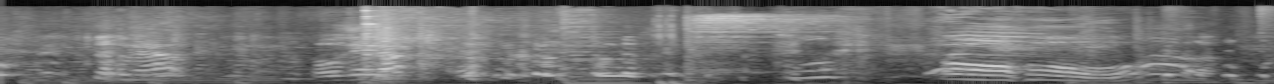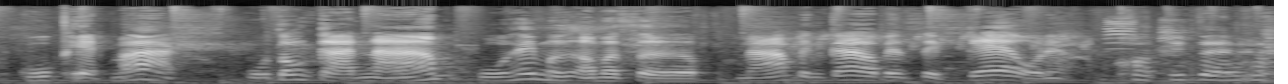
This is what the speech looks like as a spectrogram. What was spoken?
ำเสิร์ฟน้ำโอเคครับ โอ้โห กูเผ็ดมาก กูต้องการน้ำ กูให้มึงเอามาเสิร์ฟ น้ำเป็นแก้วเป็นสิบแก้วเนี่ย ขอทิปเลยนะครับ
